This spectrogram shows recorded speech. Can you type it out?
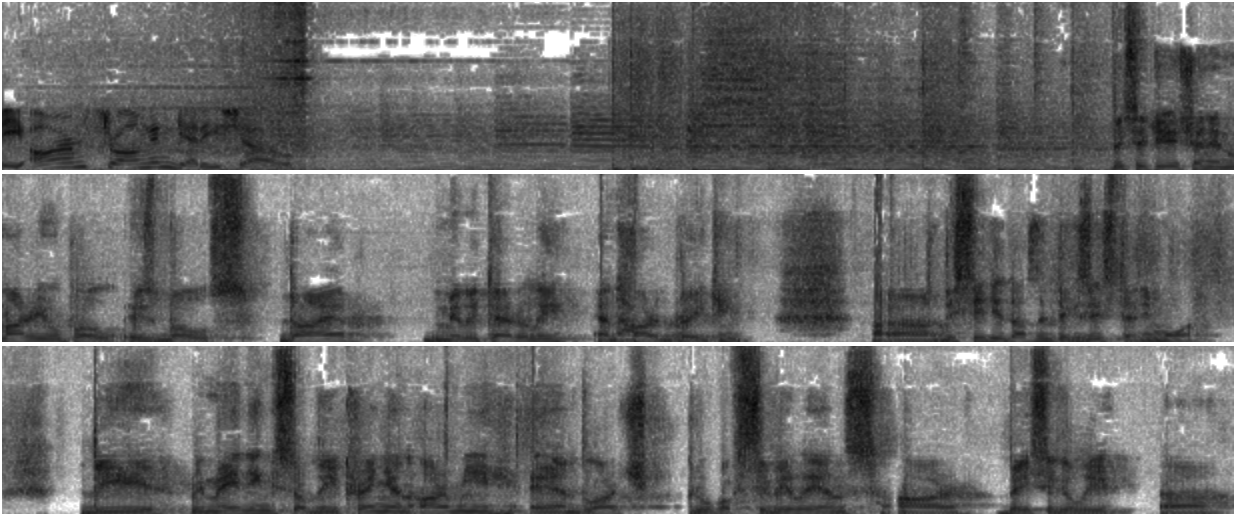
The Armstrong and Getty Show. The situation in Mariupol is both dire militarily and heartbreaking. Uh, the city doesn't exist anymore. The remainings of the Ukrainian army and large group of civilians are basically uh,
